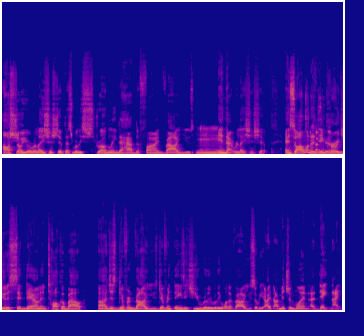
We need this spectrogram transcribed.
I'll show you a relationship that's really struggling to have defined values Mm. in that relationship. And so I want to That's good. encourage you to sit down and talk about uh, just different values, different things that you really, really want to value. So we, I, I mentioned one, a date night.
